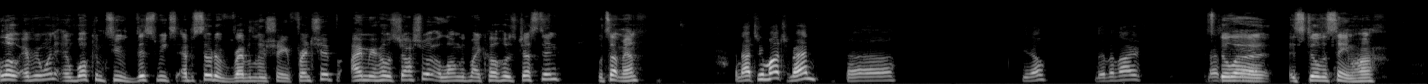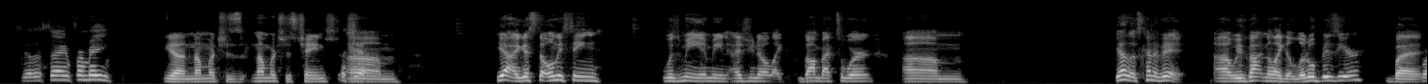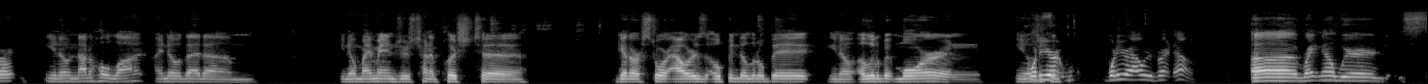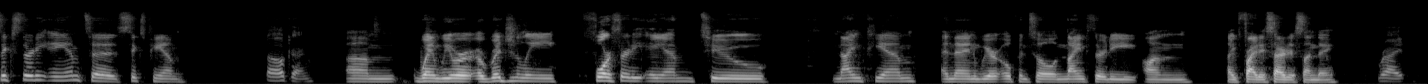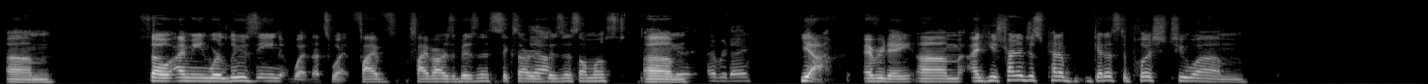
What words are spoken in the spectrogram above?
Hello, everyone, and welcome to this week's episode of Revolutionary Friendship. I'm your host, Joshua, along with my co host, Justin. What's up, man? Not too much, man. Uh, you know, living life. Not Still, uh, it's still the same, huh? still the same for me. Yeah, not much is not much has changed. Um, yeah, I guess the only thing with me, I mean, as you know, like gone back to work. Um, yeah, that's kind of it. Uh, we've gotten like a little busier, but Right. You know, not a whole lot. I know that um, you know, my manager is trying to push to get our store hours opened a little bit, you know, a little bit more, and you know, what are your What are your hours right now? uh, right now we're six thirty a.m. to six p.m. Oh, okay. um, when we were originally 4:30 a.m. to 9 p.m. and then we were open till 9:30 on like Friday, Saturday, Sunday. Right. Um, so I mean, we're losing what? That's what five five hours of business, six hours Yeah. of business almost. Um, day- every day. yeah, every day. Um, and he's trying to just kind of get us to push to um,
